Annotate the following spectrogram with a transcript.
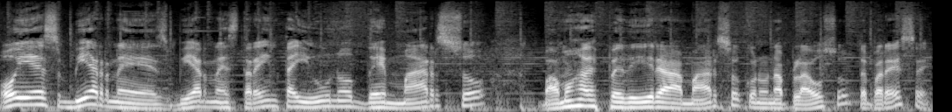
Hoy es viernes, viernes 31 de marzo. Vamos a despedir a marzo con un aplauso, ¿te parece?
